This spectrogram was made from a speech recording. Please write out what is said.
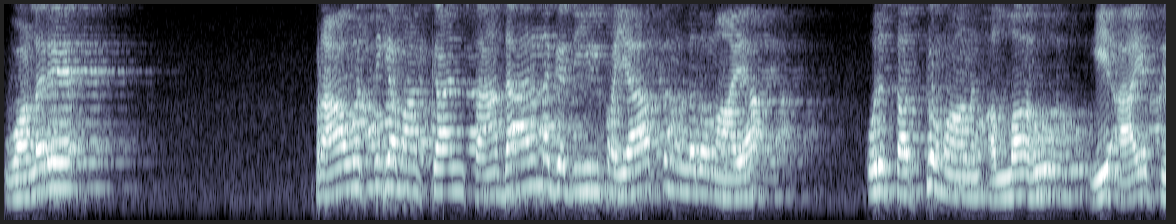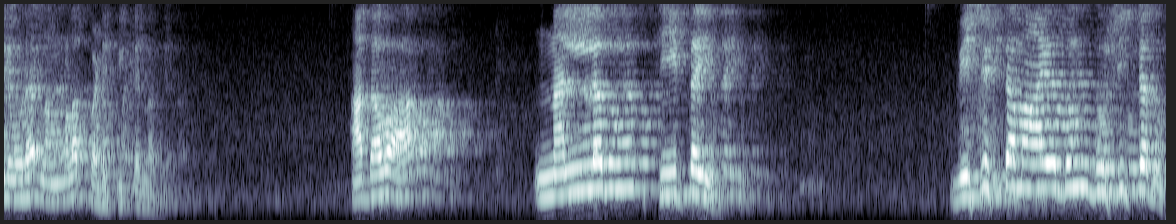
വളരെ പ്രാവർത്തികമാക്കാൻ സാധാരണഗതിയിൽ പ്രയാസമുള്ളതുമായ ഒരു തത്വമാണ് അള്ളാഹു ഈ ആയത്തിലൂടെ നമ്മളെ പഠിപ്പിക്കുന്നത്. അഥവാ നല്ലതും ചീത്തയും വിശിഷ്ടമായതും ദുഷിച്ചതും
